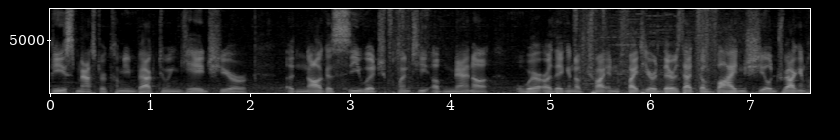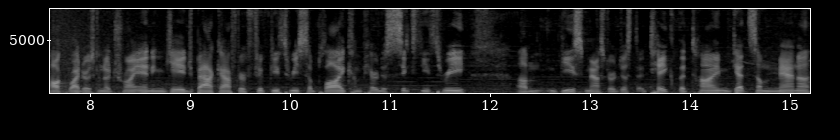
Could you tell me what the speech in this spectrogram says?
Beastmaster coming back to engage here a Naga Sea Witch, plenty of mana. Where are they going to try and fight here? There's that Divine Shield. Dragonhawk Rider is going to try and engage back after 53 supply compared to 63. Um, Beastmaster, just take the time, get some mana,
